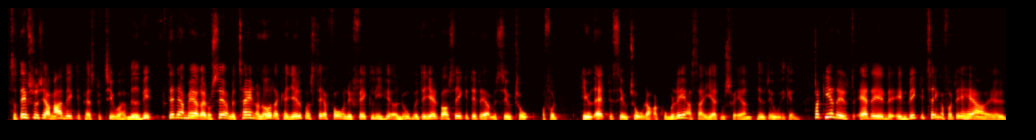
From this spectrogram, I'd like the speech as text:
Så det synes jeg er et meget vigtigt perspektiv at have med. Det der med at reducere metan er noget, der kan hjælpe os til at få en effekt lige her og nu, men det hjælper os ikke det der med CO2 at få hævet alt det CO2, der akkumulerer sig i atmosfæren, hævet det ud igen. Så giver det, er det en vigtig ting at få det her øh,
